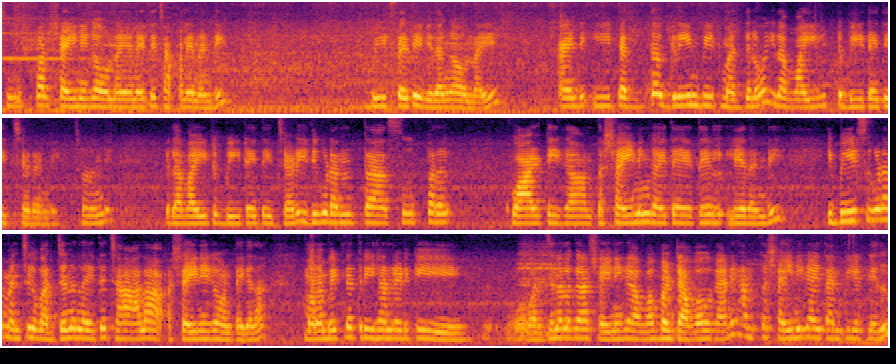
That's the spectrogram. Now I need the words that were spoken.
సూపర్ షైనీగా ఉన్నాయని అయితే చెప్పలేనండి. బీట్స్ అయితే ఈ విధంగా ఉన్నాయి. అండ్ ఈ పెద్ద గ్రీన్ బీట్ మధ్యలో ఇలా వైట్ బీట్ అయితే ఇచ్చాడండి చూడండి ఇలా వైట్ బీట్ అయితే ఇచ్చాడు. ఇది కూడా అంత సూపర్ క్వాలిటీగా అంత షైనింగ్ అయితే అయితే లేదండి. ఈ బీడ్స్ కూడా మంచిగా ఒరిజినల్ అయితే చాలా షైనీగా ఉంటాయి కదా. మనం పెట్టిన త్రీ హండ్రెడ్కి ఒరిజినల్గా షైనీగా అవ్వమంటే అవ్వవు కానీ అంత షైనీగా అయితే అనిపించట్లేదు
